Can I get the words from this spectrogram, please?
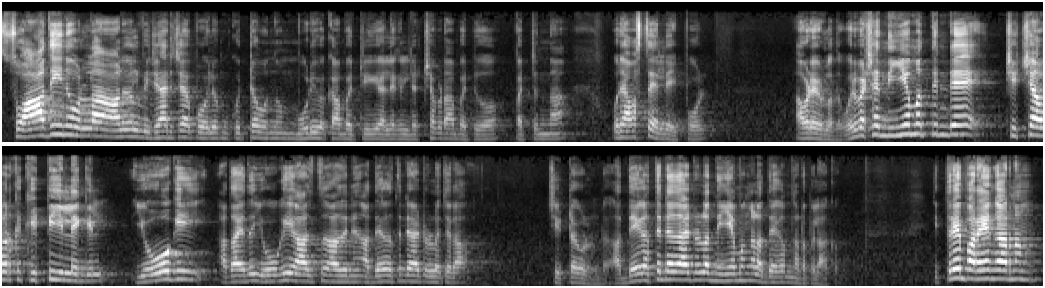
സ്വാധീനമുള്ള ആളുകൾ വിചാരിച്ചാൽ പോലും കുറ്റമൊന്നും മൂടി വെക്കാൻ പറ്റുകയോ അല്ലെങ്കിൽ രക്ഷപ്പെടാൻ പറ്റുമോ പറ്റുന്ന ഒരവസ്ഥയല്ലേ ഇപ്പോൾ അവിടെയുള്ളത്. ഒരുപക്ഷെ നിയമത്തിന്റെ ശിക്ഷ അവർക്ക് കിട്ടിയില്ലെങ്കിൽ യോഗി അതായത് യോഗി ആദിത്യനാഥിന് അദ്ദേഹത്തിന്റെ ആയിട്ടുള്ള ചില ചിട്ടകളുണ്ട്. അദ്ദേഹത്തിന്റെതായിട്ടുള്ള നിയമങ്ങൾ അദ്ദേഹം നടപ്പിലാക്കും. ഇത്രയും പറയാൻ കാരണം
